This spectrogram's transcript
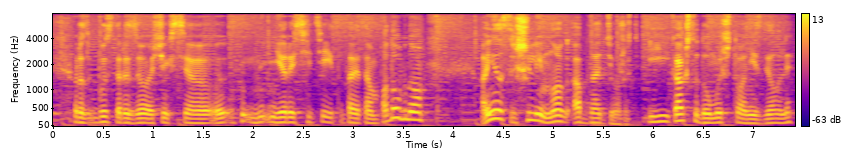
быстро развивающихся э, нейросетей и т.д. и тому подобного, они нас решили немного обнадежить. И как что думаешь, что они сделали?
